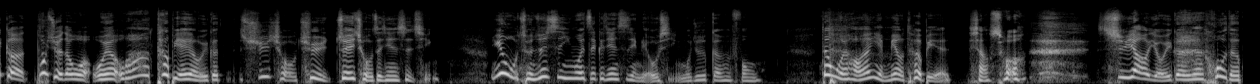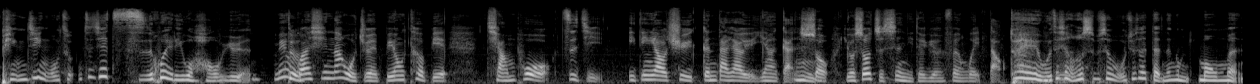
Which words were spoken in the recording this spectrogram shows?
一个不觉得我我要我要特别有一个需求去追求这件事情，因为我纯粹是因为这个件事情流行，我就是跟风，但我好像也没有特别想说。需要有一个人获得平静，我从这些词汇离我好远，没有关系。那我觉得不用特别强迫自己一定要去跟大家有一样的感受，嗯、有时候只是你的缘分未到。对，我在想说，是不是我就在等那个 moment？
